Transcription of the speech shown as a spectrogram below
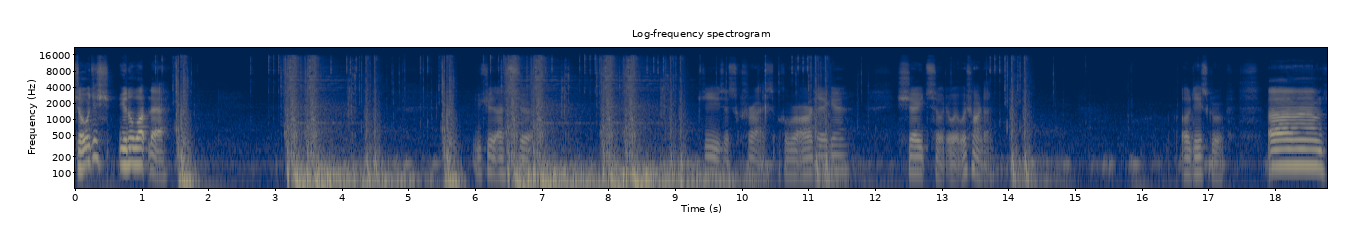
So just, you know what, there. You should assure. Jesus Christ. Okay, where are they again? Shade Soldier. Wait, which one are then? Oh, this group. Um,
